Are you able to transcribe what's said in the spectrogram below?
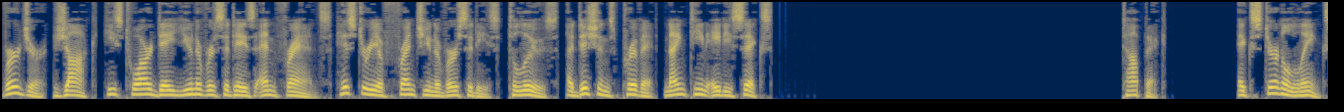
Verger, Jacques, Histoire des Universités en France History of French Universities, Toulouse, Editions Privat, 1986 External links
